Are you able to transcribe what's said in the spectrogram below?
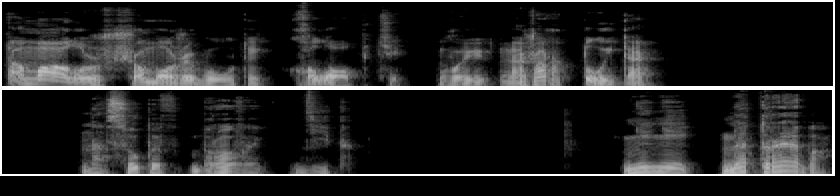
Та мало ж що може бути, хлопці, ви не жартуйте. Насупив брови дід. Ні, ні, не треба.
